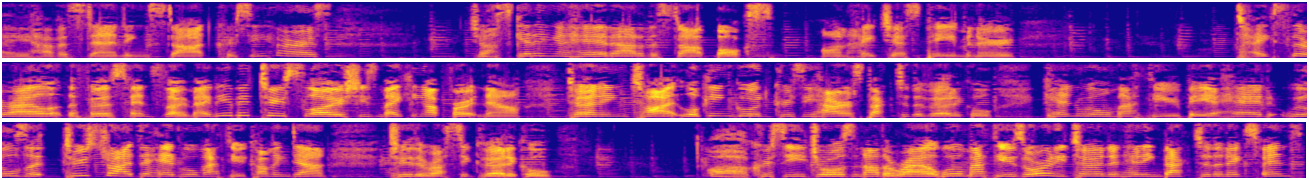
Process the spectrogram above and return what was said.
They have a standing start. Chrissy Harris just getting ahead out of the start box on HSP Manu. Takes the rail at the first fence though, maybe a bit too slow. She's making up for it now. Turning tight, looking good. Chrissy Harris back to the vertical. Can Will Matthew be ahead? Will's at two strides ahead. Will Matthew coming down to the rustic vertical. Oh, Chrissy draws another rail. Will Matthews already turned and heading back to the next fence.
